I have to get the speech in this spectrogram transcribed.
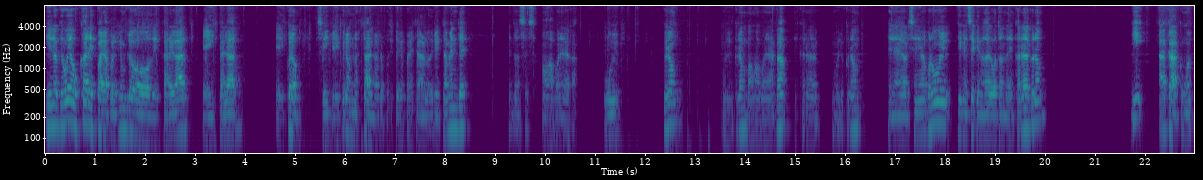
y lo que voy a buscar es para, por ejemplo, descargar e instalar el Chrome. ¿Sí? Que el Chrome no está en los repositorios para instalarlo directamente. Entonces, vamos a poner acá Google Chrome. Google Chrome, vamos a poner acá, descargar Google Chrome. El navegador diseñado por Google. Fíjense que nos da el botón de descargar Chrome. Y acá, como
